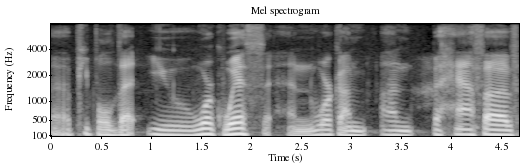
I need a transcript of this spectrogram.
uh, people that you work with and work on on behalf of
